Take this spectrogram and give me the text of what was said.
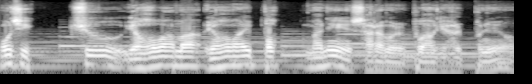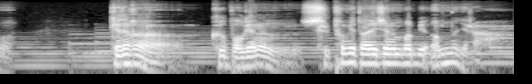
오직 주 여호와마 여호와의 복만이 사람을 부하게 할 뿐이요 게다가 그 복에는 슬픔이 더해지는 법이 없느니라.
